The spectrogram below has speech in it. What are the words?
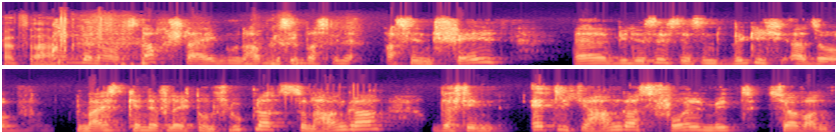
man sagen. Da konnten wir dann aufs Dach steigen und haben gesehen, was für, eine, was für ein Feld, äh, wie das ist. Das sind wirklich, also die meisten kennen ja vielleicht noch einen Flugplatz, so einen Hangar und da stehen etliche Hangars voll mit Servern.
